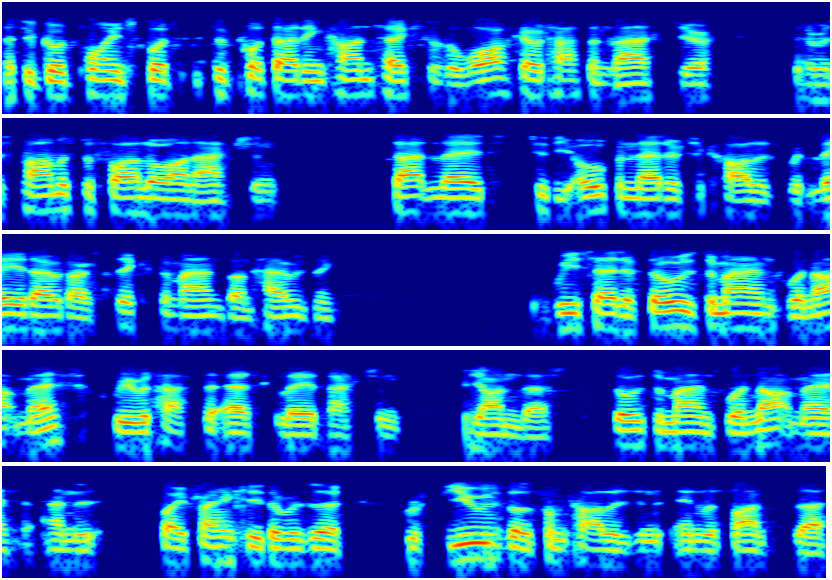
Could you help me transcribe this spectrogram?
That's a good point. But to put that in context, so the walkout happened last year. There was promise to follow on action. That led to the open letter to college, which laid out our six demands on housing. We said if those demands were not met, we would have to escalate action beyond that. Those demands were not met, and quite frankly, there was a refusal from college in, in response to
